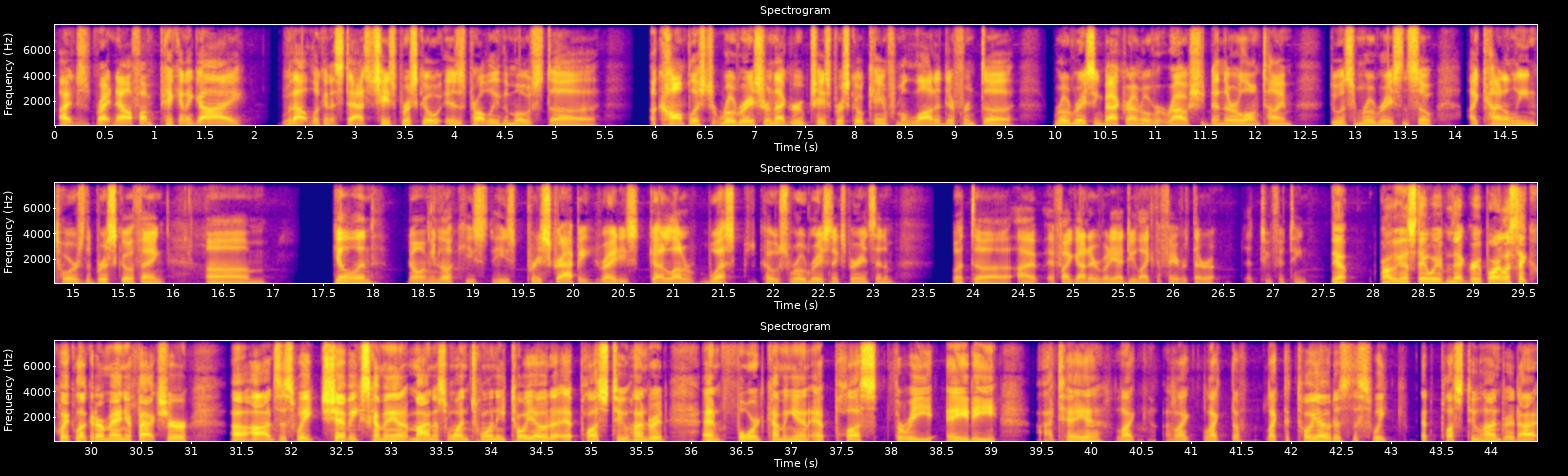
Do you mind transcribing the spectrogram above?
I just right now, if I'm picking a guy without looking at stats, Chase Briscoe is probably the most uh, accomplished road racer in that group. Chase Briscoe came from a lot of different uh, road racing background over at Roush. He'd been there a long time doing some road racing, so I kind of lean towards the Briscoe thing. Um, Gilliland, no, I mean, look, he's he's pretty scrappy, right? He's got a lot of West Coast road racing experience in him. But uh, I, if I got everybody, I do like the favorite there at, at 215. Yep. Probably going to stay away from that group. All right, let's take a quick look at our manufacturer uh, odds this week. Chevy's coming in at minus 120, Toyota at plus 200, and Ford coming in at plus 380. I tell you, like like like the like the Toyotas this week at plus 200. I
